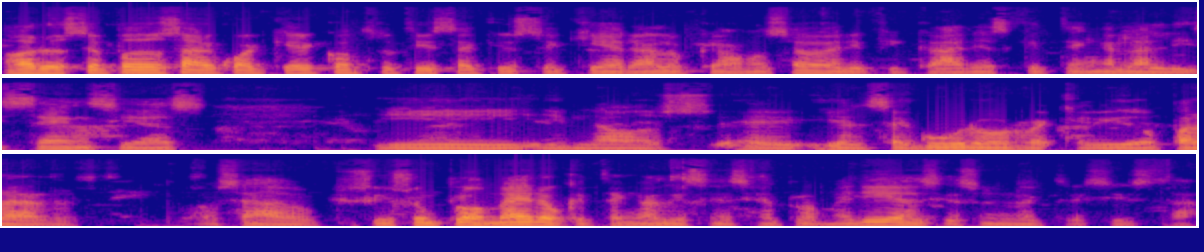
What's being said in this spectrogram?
Ahora, usted puede usar cualquier contratista que usted quiera. Lo que vamos a verificar es que tenga las licencias y, los, eh, y el seguro requerido para, o sea, si es un plomero, que tenga licencia de plomería, si es un electricista,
